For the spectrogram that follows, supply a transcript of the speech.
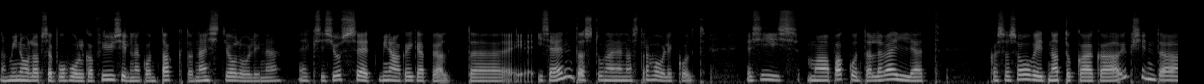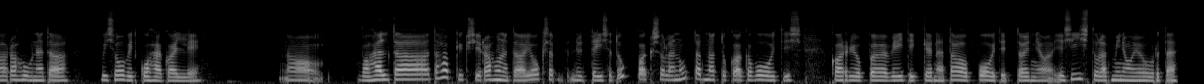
noh, minu lapse puhul ka füüsiline kontakt on hästi oluline, ehk siis just see, et mina kõigepealt äh, iseendas tunnen ennast rahulikult ja siis ma pakun talle välja, et kas sa soovid natuke aega üksinda rahuneda või soovid kohe kalli. no vahel ta tahabki üksi rahuneda, jookseb nüüd teise tuppa, eks ole, nutab natuke aega voodis, karjub veidikene, taob voodit, on ju, ja siis tuleb minu juurde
